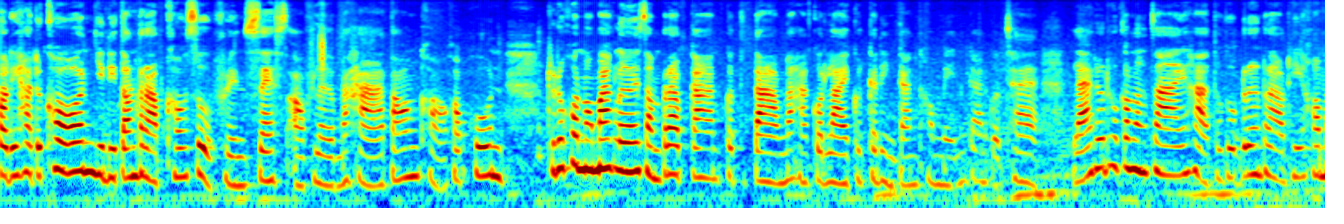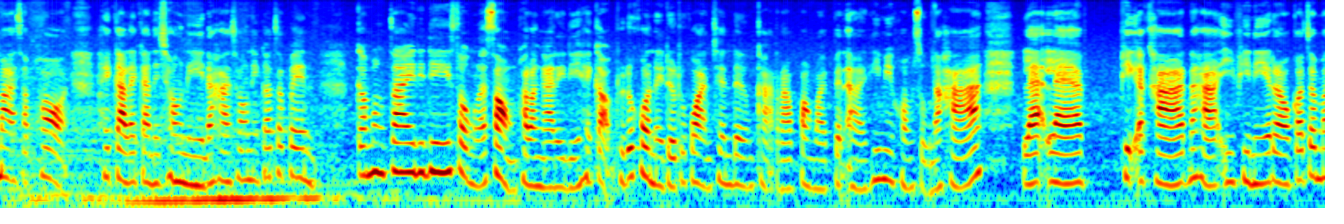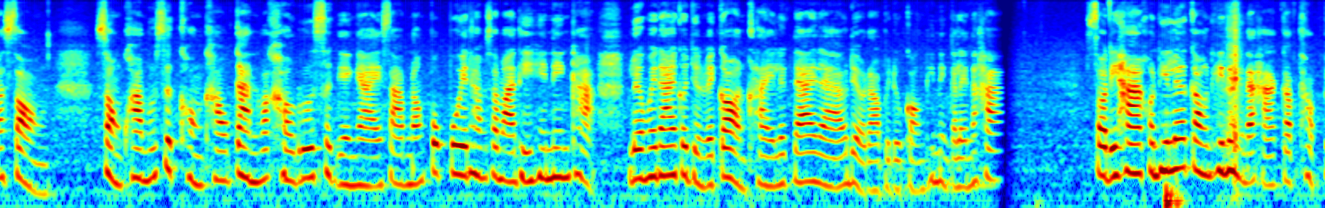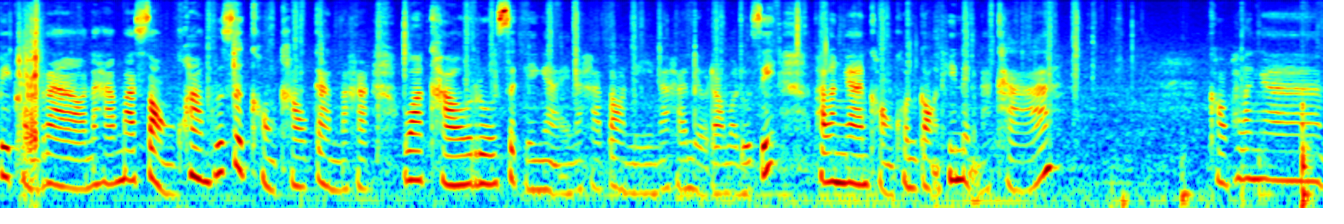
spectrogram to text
สวัสดีค่ะทุกคนยินดีต้อนรับเข้าสู่ Princess of Love นะคะ ต้องขอขอบคุณทุกๆคนมาก ๆ เลยสำหรับการกดติดตามนะคะ กดไลค์กดกระดิ่งการคอมเมนต์การกดแชร์ และทุกๆกำลังใจค่ะ ทุกๆ เรื่องราวที่เข้ามาซัพพอร์ตให้การรายการในช่องนี้นะคะ ช่องนี้ก็จะเป็นกำลังใจดีๆ ส่งและส่องพลังงานดีๆ ให้กับทุกๆคนในทุกๆวันเช่นเดิมค่ะ รับฟังไว้เป็นอะไรที่มีความสุขนะคะ และและ พิกอาคาร์นะคะ EP นี้เราก็จะมาส่องส่องความรู้สึกของเขากันว่าเขารู้สึกยังไงสามน้องปุกปุยทำสมาธิให้นิ่งค่ะ เลือกไม่ได้ก็หยุดไว้ก่อนใครเลือกได้แล้ว เดี๋ยวเราไปดูกองที่หนึ่งกันเลยนะคะ สวัสดีค่ะ คนที่เลือกกองที่หนึ่งนะคะ กับท็อปปิกของเรานะคะ มาส่องความรู้สึกของเขากันนะคะ ว่าเขารู้สึกยังไงนะคะ ตอนนี้นะคะ เดี๋ยวเรามาดูซิพลังงานของคนกองที่หนึ่งนะคะ ขอพลังงาน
